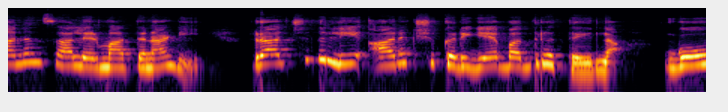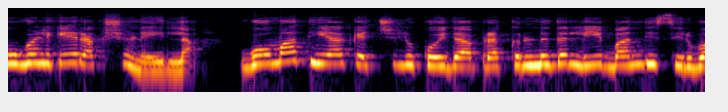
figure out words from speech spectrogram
ಆನಂದ್ ಸಾಲೇರ್ ಮಾತನಾಡಿ, ರಾಜ್ಯದಲ್ಲಿ ಆರಕ್ಷಕರಿಗೆ ಭದ್ರತೆ ಇಲ್ಲ, ಗೋವುಗಳಿಗೆ ರಕ್ಷಣೆ ಇಲ್ಲ. ಗೋಮಾತಿಯ ಕೆಚ್ಚಲು ಕೊಯ್ದ ಪ್ರಕರಣದಲ್ಲಿ ಬಂಧಿಸಿರುವ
